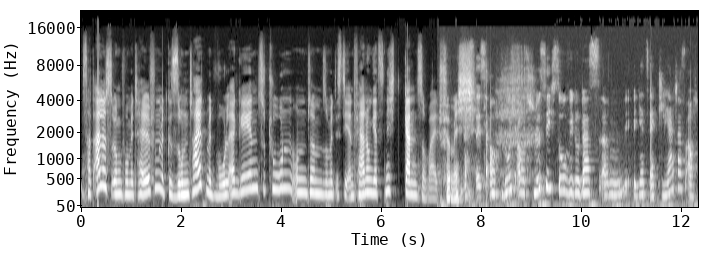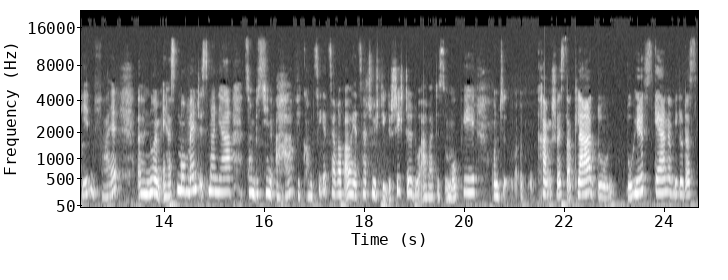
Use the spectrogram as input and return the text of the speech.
es hat alles irgendwo mit Helfen, mit Gesundheit, mit Wohlergehen zu tun und ähm, somit ist die Entfernung jetzt nicht ganz so weit für mich. Das ist auch durchaus schlüssig, so wie du das ähm, jetzt erklärt hast, auf jeden Fall. Äh, nur im ersten Moment ist man ja so ein bisschen, aha, wie kommt sie jetzt darauf? Aber jetzt natürlich die Geschichte, du arbeitest im OP und äh, Krankenschwester, klar, du, du hilfst gerne, wie du das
